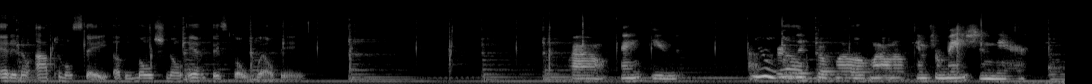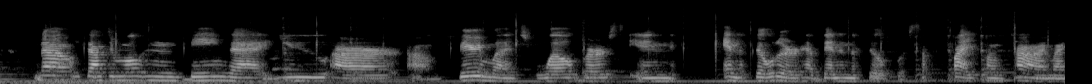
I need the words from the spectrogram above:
and in an optimal state of emotional and physical well-being. Wow thank you. You're really a well amount of information there now, Dr. Moten, being that you are um, very much well versed in in the field or have been in the field for some, quite some time, I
